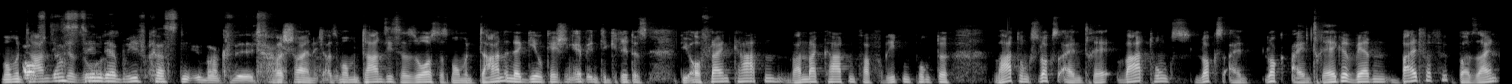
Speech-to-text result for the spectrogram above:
momentan Auf das ja so den aus. der Briefkasten überquillt. Wahrscheinlich. Also momentan sieht es ja so aus, dass momentan in der Geocaching-App integriert ist die Offline-Karten, Wanderkarten, Favoritenpunkte, Wartungslogs-Einträge Wartungslogs -Ein Log-Einträge werden bald verfügbar sein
